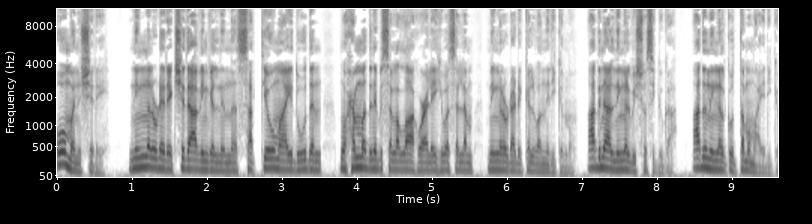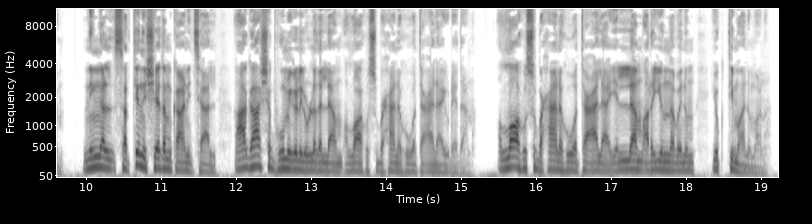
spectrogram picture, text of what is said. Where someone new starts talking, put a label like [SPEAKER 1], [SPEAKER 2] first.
[SPEAKER 1] ഓ മനുഷ്യരെ നിങ്ങളുടെ രക്ഷിതാവിങ്കിൽ നിന്ന് സത്യവുമായി ദൂതൻ മുഹമ്മദ് നബി സല്ലാഹു അലഹി വസല്ലം നിങ്ങളുടെ അടുക്കൽ വന്നിരിക്കുന്നു. അതിനാൽ നിങ്ങൾ വിശ്വസിക്കുക അത് നിങ്ങൾക്ക് ഉത്തമമായിരിക്കും. നിങ്ങൾ സത്യനിഷേധം കാണിച്ചാൽ ആകാശഭൂമികളിലുള്ളതെല്ലാം അള്ളാഹു സുബഹാനഹുവ ചായാലായുടേതാണ് അള്ളാഹു സുബഹാനഹുവ ചായാല എല്ലാം അറിയുന്നവനും യുക്തിമാനുമാണ്.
